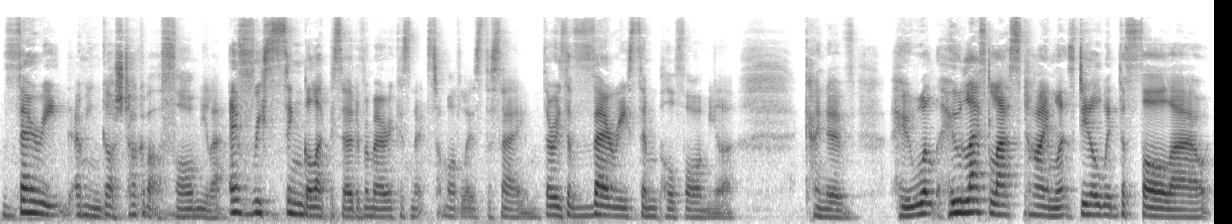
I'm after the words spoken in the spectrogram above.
very i mean gosh talk about a formula. Every single episode of america's next top model is the same. There is a very simple formula kind of who will who left last time let's deal with the fallout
